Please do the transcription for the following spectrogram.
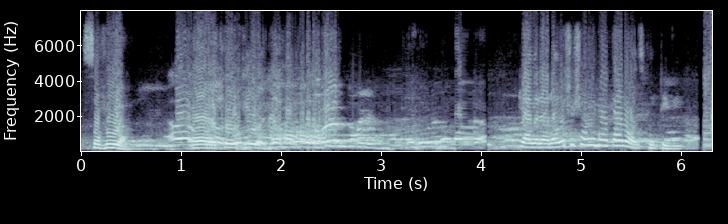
Sophia. Oh, uh, thank you. Camera नमस्कार Swami Mehta on sport TV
